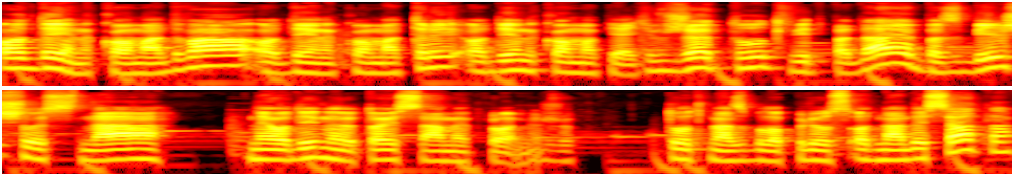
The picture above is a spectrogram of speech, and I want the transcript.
1,2, 1,3, 1,5. Вже тут відпадає, бо збільшилось на не один і той самий проміжок. Тут в нас було плюс 1 десята,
